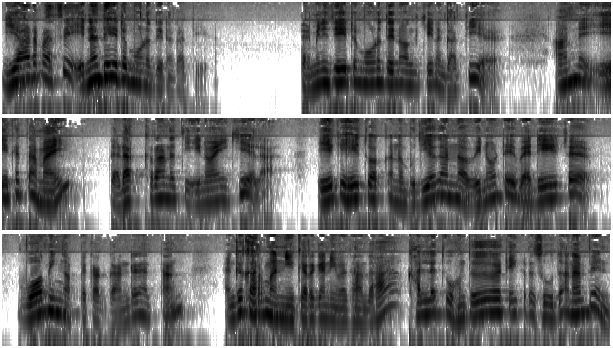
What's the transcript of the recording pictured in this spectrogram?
ගියාට පස්සේ එන දෙයට මුණ දෙන ගතිය. පැමිණි දෙයට මුණ දෙනවා කියන ගතිය අන්න ඒක තමයි වැඩක් කරන්න තියෙනවයි කියලා. ඒක හේතුවක් කරන බුදිය ගන්නව විනෝට වැඩේට වෝමින් අප් එකක් ගන්න නැත්නම් ඇඟ කර්මන්නේ කර ගැනීම සඳහා කල්ලාතු හොඳට ඒකට සූදානම් වෙන්න.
